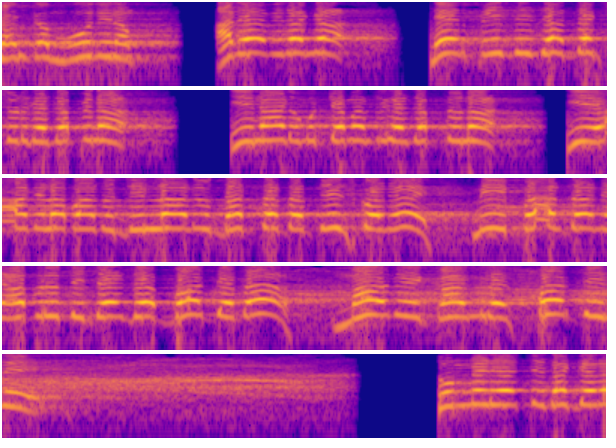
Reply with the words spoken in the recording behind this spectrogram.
శంఖం ఊదినం. అదే విధంగా నేను పిసిసి అధ్యక్షుడిగా చెప్పిన ఈనాడు ముఖ్యమంత్రిగా చెప్తున్నా ఈ ఆదిలాబాద్ జిల్లాను దత్తత తీసుకొని మీ ప్రాంతాన్ని అభివృద్ధి చేసే బాధ్యత మాది కాంగ్రెస్ పార్టీది. తుమ్మిడేటి దగ్గర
